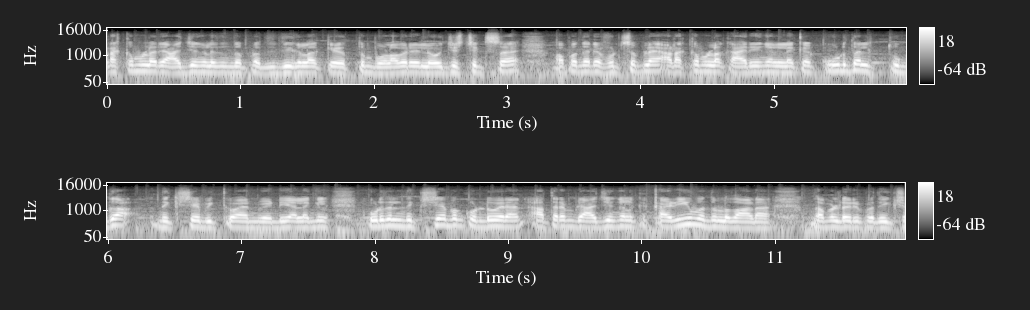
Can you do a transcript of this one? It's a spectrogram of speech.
അടക്കമുള്ള രാജ്യങ്ങളിൽ നിന്ന് പ്രതിനിധികളൊക്കെ എത്തുമ്പോൾ അവരെ ലോജിസ്റ്റിക്സ് ഒപ്പം തന്നെ ഫുഡ് സപ്ലൈ അടക്കമുള്ള കാര്യങ്ങളിലേക്ക് കൂടുതൽ തുക നിക്ഷേപിക്കുവാൻ വേണ്ടി അല്ലെങ്കിൽ കൂടുതൽ നിക്ഷേപം കൊണ്ടുവരാൻ അത്തരം രാജ്യങ്ങൾക്ക് കഴിയുമെന്നുള്ളതാണ് നമ്മളുടെ ഒരു പ്രതീക്ഷ.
